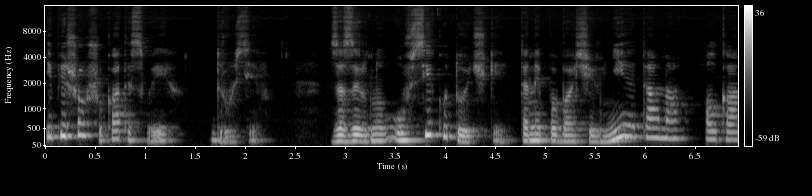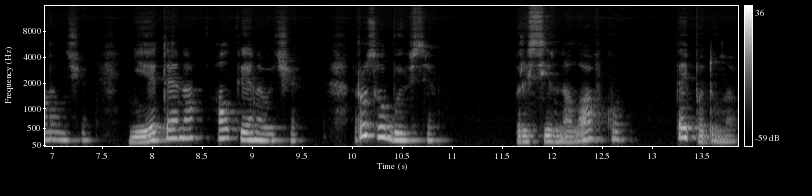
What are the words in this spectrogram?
і пішов шукати своїх друзів. Зазирнув у всі куточки та не побачив ні Етана Алкановича, ні Етена Алкеновича. Розгубився, присів на лавку та й подумав,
